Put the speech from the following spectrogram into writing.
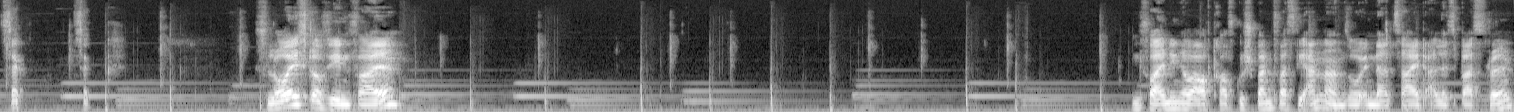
zack, zack. Es läuft auf jeden Fall. Bin vor allen Dingen aber auch drauf gespannt, was die anderen so in der Zeit alles basteln.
